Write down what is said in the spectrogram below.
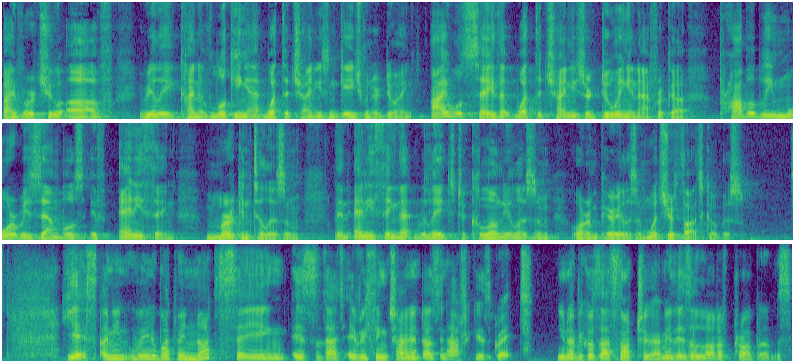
by virtue of really kind of looking at what the Chinese engagement are doing. I will say that what the Chinese are doing in Africa probably more resembles, if anything, mercantilism than anything that relates to colonialism or imperialism. What's your thoughts, Cobus? Yes, I mean, we're, what we're not saying is that everything China does in Africa is great you know, because that's not true. I mean, there's a lot of problems.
